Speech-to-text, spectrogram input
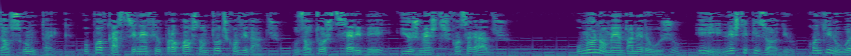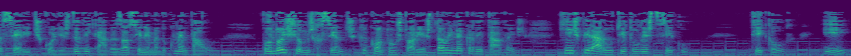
ao segundo take, o podcast cinéfilo para o qual estão todos convidados, os autores de série B e os mestres consagrados. O meu nome é António Araújo e, neste episódio, continuo a série de escolhas dedicadas ao cinema documental, com dois filmes recentes que contam histórias tão inacreditáveis que inspiraram o título deste ciclo, Tickled e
